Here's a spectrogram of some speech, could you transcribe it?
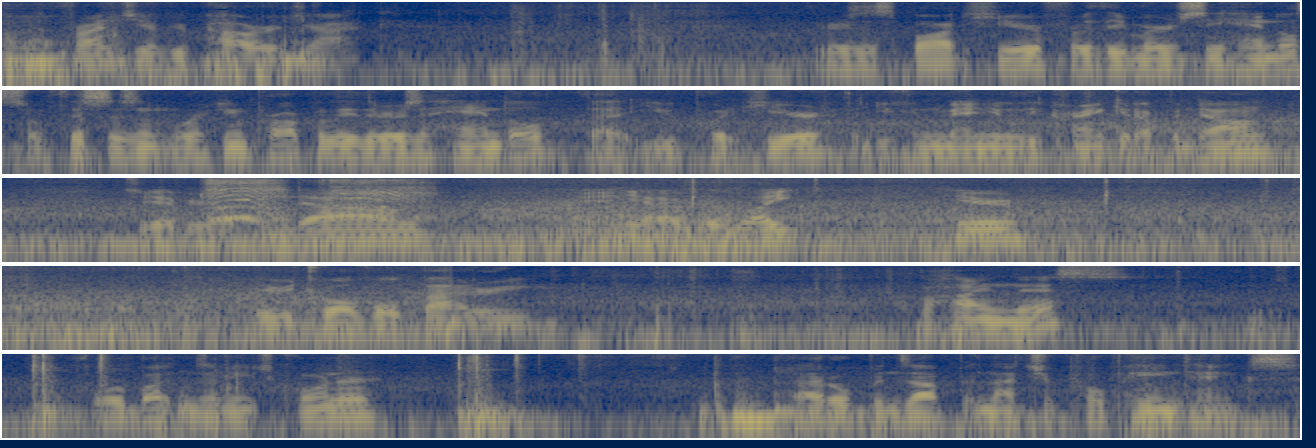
On the front you have your power jack there's a spot here for the emergency handle, so if this isn't working properly, there is a handle that you put here that you can manually crank it up and down. So you have your up and down, and you have your light here. Maybe have 12 volt battery. Behind this, four buttons on each corner. That opens up, and that's your propane tanks.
